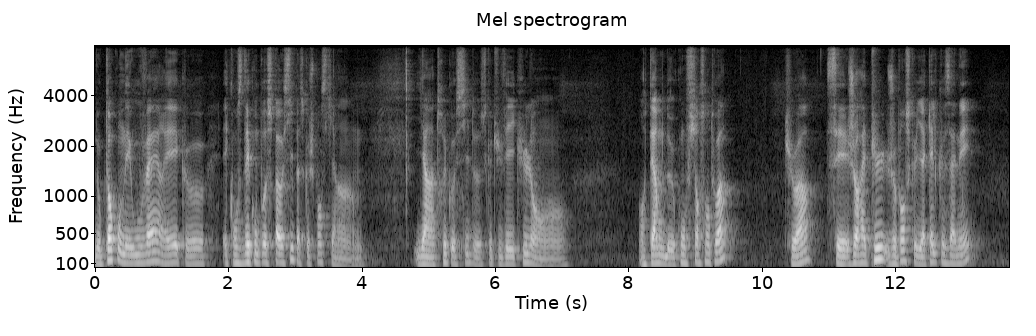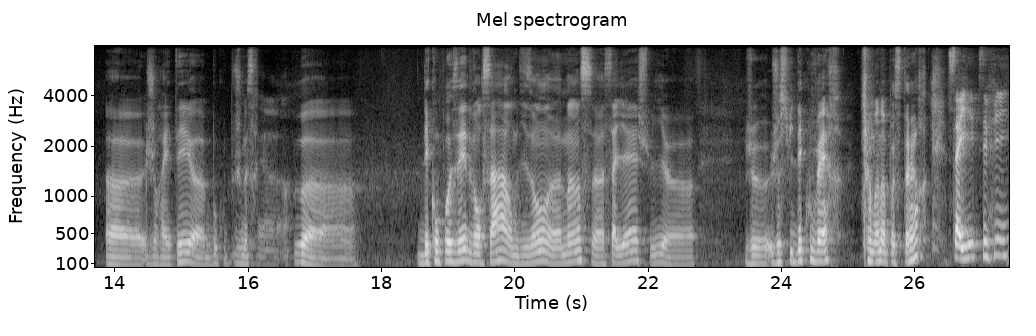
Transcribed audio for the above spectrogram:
Donc tant qu'on est ouvert et que et qu'on se décompose pas aussi, parce que je pense qu'il y a un, y a un truc aussi de ce que tu véhicules en, en termes de confiance en toi, tu vois. C'est, j'aurais pu, je pense qu'il y a quelques années, euh, j'aurais été euh, beaucoup, je me serais un peu décomposé devant ça en me disant euh, mince, euh, ça y est, je suis, euh, je, je suis découvert comme un imposteur. ça y est, c'est fini.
